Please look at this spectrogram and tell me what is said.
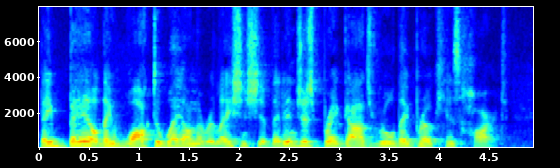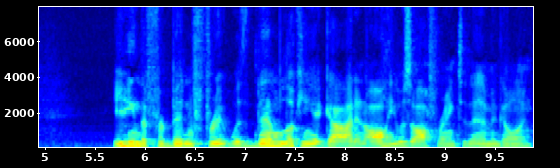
They bailed, they walked away on the relationship. They didn't just break God's rule, they broke his heart. Eating the forbidden fruit was them looking at God and all he was offering to them and going,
